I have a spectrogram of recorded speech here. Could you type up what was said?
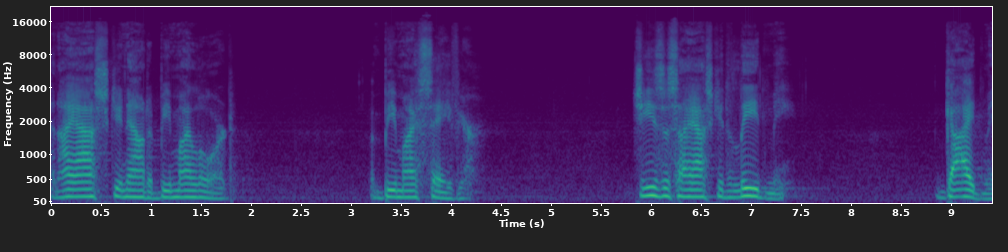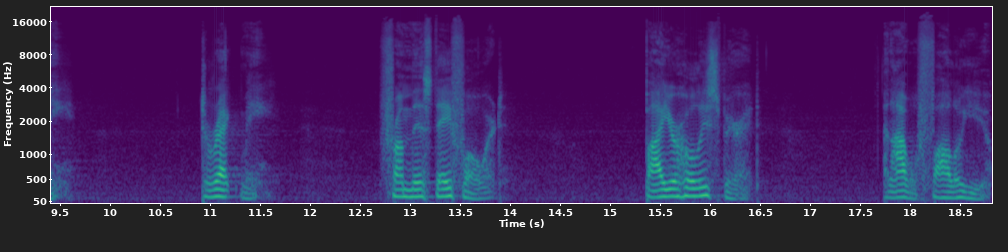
And I ask you now to be my Lord be my Savior. Jesus, I ask you to lead me, guide me, direct me from this day forward by your Holy Spirit, and I will follow you.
